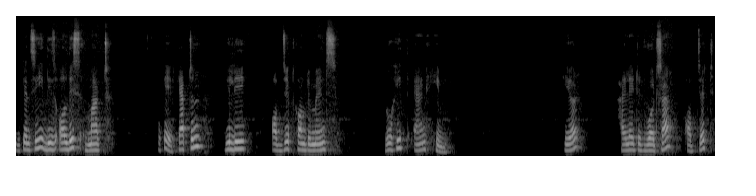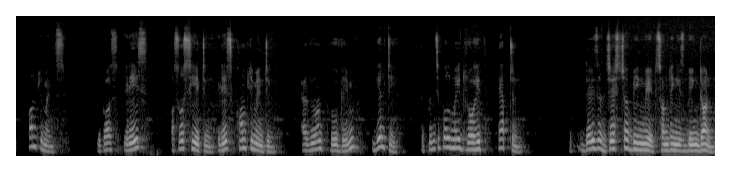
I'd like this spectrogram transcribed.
you can see these all this marked. Okay captain guilty object complements rohit and him. Here highlighted words are object complements because it is associating it is complimenting. everyone proved him guilty? The principal made rohit captain. There is a gesture being made something is being done.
